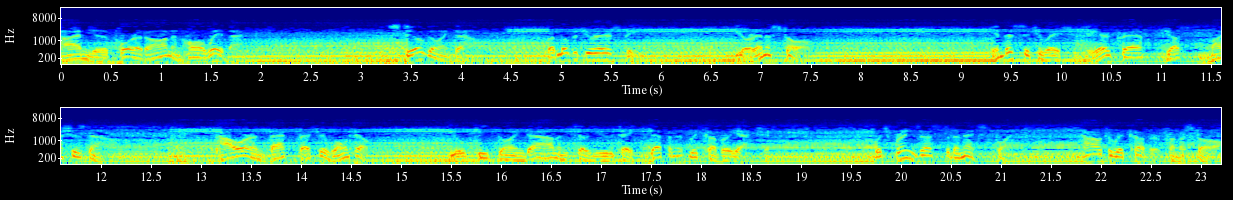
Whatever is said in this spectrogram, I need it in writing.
time you pour it on and haul way back. Still going down. But look at your airspeed. You're in a stall. In this situation, the aircraft just mushes down. Power and back pressure won't help. You'll keep going down until you take definite recovery action. Which brings us to the next point. How to recover from a stall.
